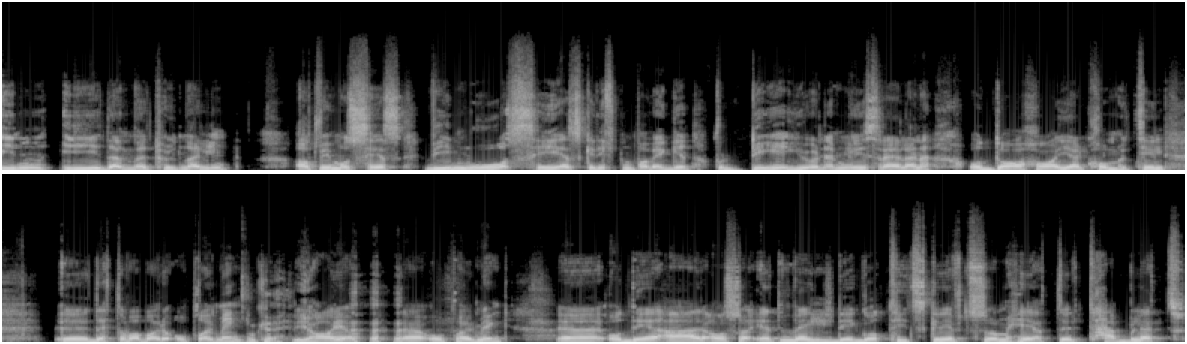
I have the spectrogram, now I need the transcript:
inn i denne tunnelen at vi må, se, vi må se skriften på veggen, for det gjør nemlig israelerne. Og da har jeg kommet til uh, dette var bare oppvarming. Okay. Ja, ja. Det er oppvarming. Uh, og det er altså et veldig godt tidsskrift som heter Tablet.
